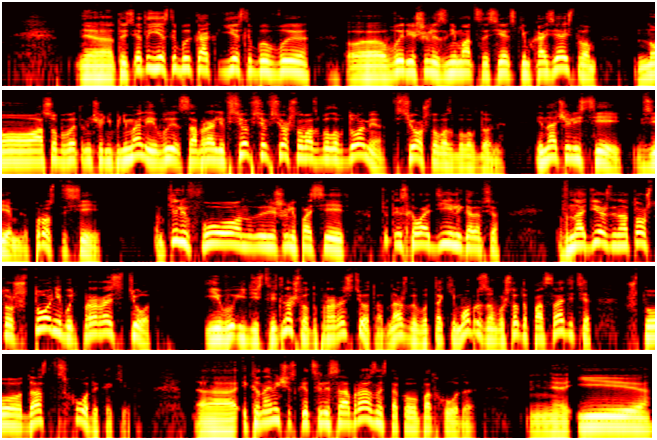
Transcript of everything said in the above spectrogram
То есть это если бы, как если бы вы, вы решили заниматься сельским хозяйством, но особо в этом ничего не понимали, и вы собрали все-все-все, что у вас было в доме, все, что у вас было в доме, и начали сеять в землю, просто сеять. Там телефон решили посеять, что-то из холодильника, там все. В надежде на то, что что-нибудь прорастет. И, вы, и действительно что-то прорастет. Однажды вот таким образом вы что-то посадите, что даст всходы какие-то. Э, экономическая целесообразность такого подхода и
